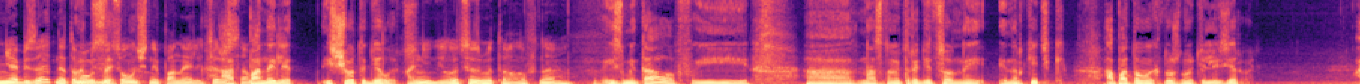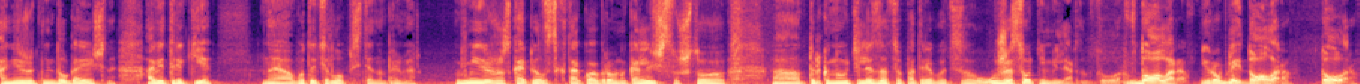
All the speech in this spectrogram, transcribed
Не обязательно, это могут быть солнечные панели, те же а самые. панели из чего-то делаются? Они делаются из металлов, да. Из металлов и а, на основе традиционной энергетики. А потом их нужно утилизировать. Они же недолговечны. А ветряки, а, вот эти лопасти, например, в мире уже скопилось их такое огромное количество, что а, только на утилизацию потребуется уже сотни миллиардов долларов. Долларов, не рублей, долларов. Долларов.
